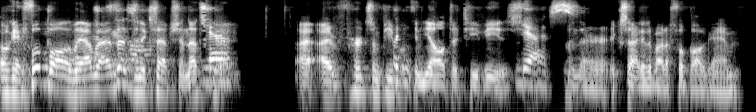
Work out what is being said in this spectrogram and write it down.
Okay, football, that's an exception. That's Yeah. good. I, I've heard some people can yell at their TVs Yes, when they're excited about a football game.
